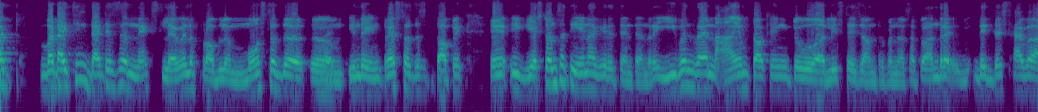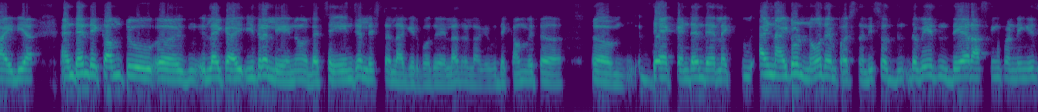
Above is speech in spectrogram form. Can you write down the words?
But but I think that is the next level of problem. Most of the um, in the interest of this topic, eh, ಎಷ್ಟೊಂದ್ ಸತಿ ಏನಾಗಿರುತ್ತೆ ಅಂತಂದ್ರೆ even when I am talking to early stage entrepreneurs ಅಥವಾ ಅಂದ್ರೆ they just have a idea and then they come to like ಇದರಲ್ಲಿ ಏನು ಲೆಟ್ಸ್ ಏಂಜಲ್ ಲಿಸ್ಟ್ ಅಲ್ಲಿ ಆಗಿರ್ಬೋದು ಎಲ್ಲಾದ್ರಲ್ಲಿ ಆಗಿರ್ಬೋದು they come with deck and then they're like and i don't know them personally so the, the way they are asking funding is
